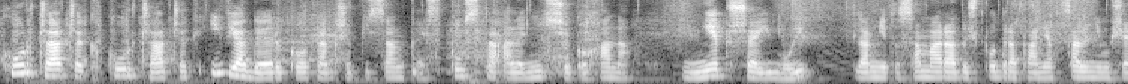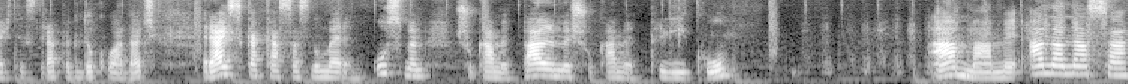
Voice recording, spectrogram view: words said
kurczaczek, kurczaczek i wiaderko. Także pisanka jest pusta, ale nic się, kochana, nie przejmuj. Dla mnie to sama radość podrapania, wcale nie musiałaś tych zdrapek dokładać. Rajska kasa z numerem ósmym. Szukamy palmy, szukamy pliku. A mamy ananasa,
